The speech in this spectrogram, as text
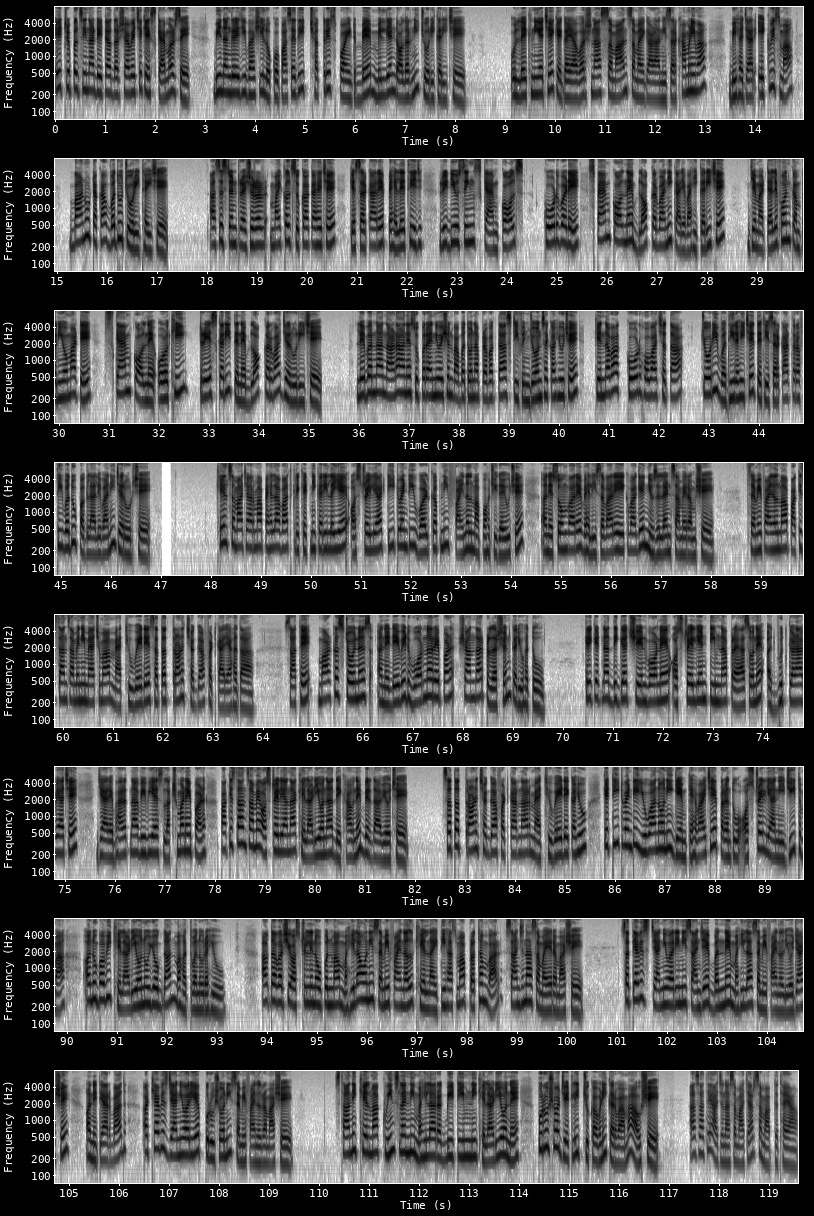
એ ટ્રિપલ સીના ડેટા દર્શાવે છે કે સ્કેમર્સે બિન અંગ્રેજી ભાષી લોકો પાસેથી છત્રીસ પોઈન્ટ બે મિલિયન ડોલરની ચોરી કરી છે. ઉલ્લેખનીય છે કે ગયા વર્ષના સમાન સમયગાળાની સરખામણીમાં બે હજાર એકવીસમાં બાણું ટકા વધુ ચોરી થઈ છે. આસિસ્ટન્ટ ટ્રેઝરર માઇકલ સુકા કહે છે કે સરકારે પહેલેથી જ રિડ્યુસિંગ સ્કેમ કોલ્સ કોડ વડે સ્પેમ કોલને બ્લોક કરવાની કાર્યવાહી કરી છે, જેમાં ટેલિફોન કંપનીઓ માટે સ્કેમ કોલને ઓળખી, ટ્રેસ કરી તેને બ્લોક કરવા જરૂરી છે. લેબરના નાણાં અને સુપર એન્યુએશન બાબતોના પ્રવક્તા સ્ટીફન જોન્સે કહ્યું છે કે નવા કોડ હોવા છતાં ચોરી વધી રહી છે, તેથી સરકાર તરફથી વધુ પગલાં લેવાની જરૂર છે. ખેલ સમાચારમાં પહેલા વાત ક્રિકેટની કરી લઈએ. ઓસ્ટ્રેલિયા ટી ટ્વેન્ટી વર્લ્ડ કપની ફાઇનલમાં પહોંચી ગયું છે અને સોમવારે વહેલી સવારે એક વાગે ન્યૂઝીલેન્ડ સામે રમશે. સેમીફાઇનલમાં પાકિસ્તાન સામેની મેચમાં મેથ્યુ વેડે સતત ત્રણ છગ્ગા ફટકાર્યા હતા. સાથે માર્કસ સ્ટોઇનસ અને ડેવિડ વોર્નરે પણ શાનદાર પ્રદર્શન કર્યું હતું. ક્રિકેટના દિગ્ગજ શેન વોર્ને ઓસ્ટ્રેલિયન ટીમના પ્રયાસોને અદ્ભુત ગણાવ્યા છે, જ્યારે ભારતના વીવીએસ લક્ષ્મણે પણ પાકિસ્તાન સામે ઓસ્ટ્રેલિયાના ખેલાડીઓના દેખાવને બિરદાવ્યો છે. સતત ત્રણ છગ્ગા ફટકારનાર મેથ્યુ વેડે કહ્યું કે ટી ટ્વેન્ટી યુવાનોની ગેમ કહેવાય છે, પરંતુ ઓસ્ટ્રેલિયાની જીતમાં અનુભવી ખેલાડીઓનું યોગદાન મહત્વનું રહ્યું. આવતા વર્ષે ઓસ્ટ્રેલિયન ઓપનમાં મહિલાઓની સેમીફાઇનલ ખેલના ઇતિહાસમાં પ્રથમવાર સાંજના સમયે રમાશે. સત્યાવીસ જાન્યુઆરીની સાંજે બંને મહિલા સેમીફાઇનલ યોજાશે અને ત્યારબાદ અઠ્યાવીસ જાન્યુઆરીએ પુરુષોની સેમીફાઇનલ રમાશે. સ્થાનિક ખેલમાં ક્વીન્સલેન્ડની મહિલા રગ્બી ટીમની ખેલાડીઓને પુરુષો જેટલી ચૂકવણી કરવામાં આવશે. આ સાથે આજના સમાચાર સમાપ્ત થયા.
